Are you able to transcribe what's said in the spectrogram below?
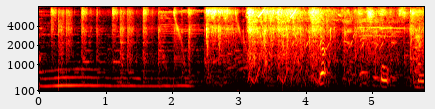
음... 야! 오, 네,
